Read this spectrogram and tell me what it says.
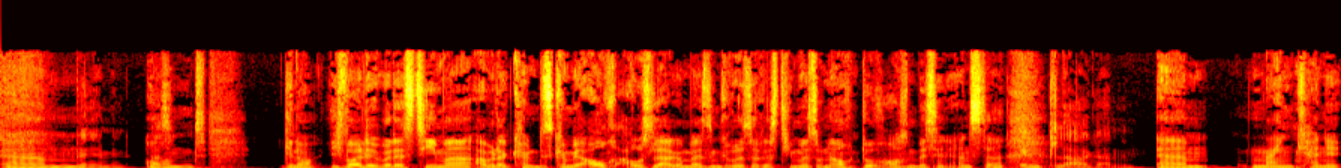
ähm, Benjamin. Was? Und genau, ich wollte über das Thema, aber da können, das können wir auch auslagern, weil es ein größeres Thema ist und auch durchaus ein bisschen ernster. Entlagern. Ähm, nein, keine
